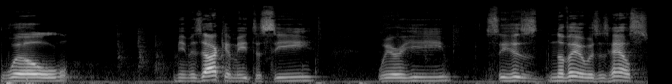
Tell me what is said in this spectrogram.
will be mizaka me to see where he see his Naveo is his house.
